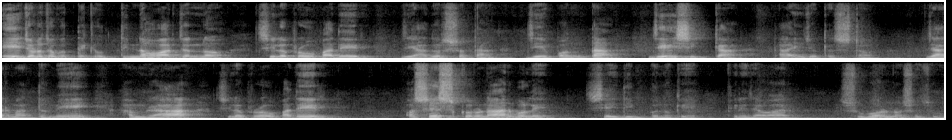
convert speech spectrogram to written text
এই জড়জগৎ থেকে উত্তীর্ণ হওয়ার জন্য ছিল প্রভুপাদের যে আদর্শতা, যে পন্থা যেই শিক্ষা, তাই যথেষ্ট। যার মাধ্যমে আমরা ছিল প্রভুপাদের অশেষ করুণার বলে সেই দিব্যলোকে ফিরে যাওয়ার সুবর্ণ সুযোগ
